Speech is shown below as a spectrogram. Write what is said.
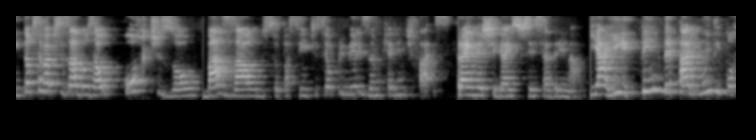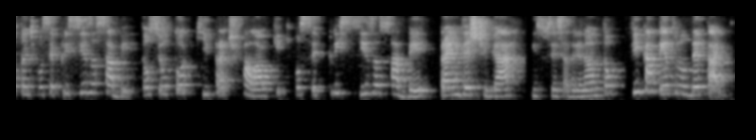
Então você vai precisar dosar o cortisol basal do seu paciente. Esse é o primeiro exame que a gente faz para investigar a insuficiência adrenal. E aí tem um detalhe muito importante que você precisa saber. Então, se eu estou aqui para te falar o que, que você precisa saber para investigar insuficiência adrenal, então fica atento no detalhe.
